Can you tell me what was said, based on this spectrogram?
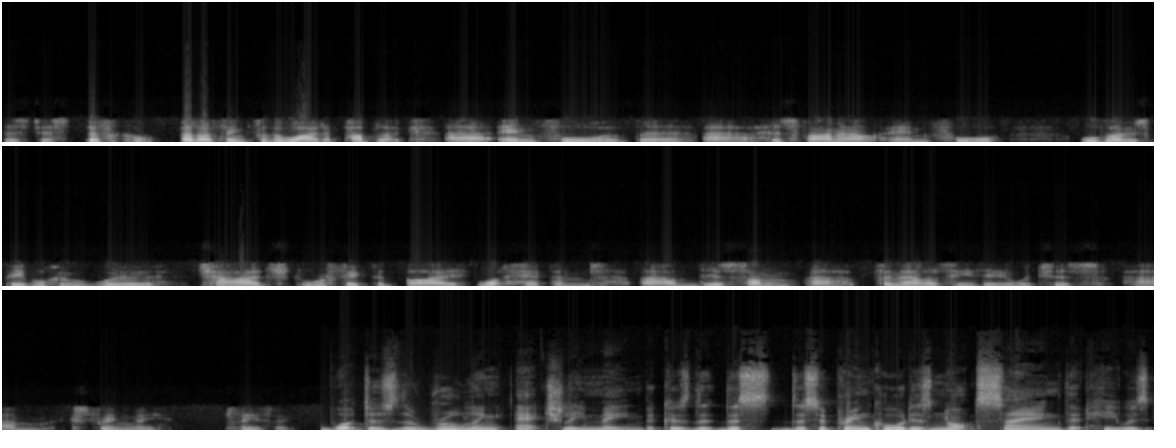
is just difficult, but I think for the wider public and for the his whānau and for all those people who were charged or affected by what happened, um, there's some uh, finality there, which is um, extremely pleasing. What does the ruling actually mean? Because the, the, the Supreme Court is not saying that he was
